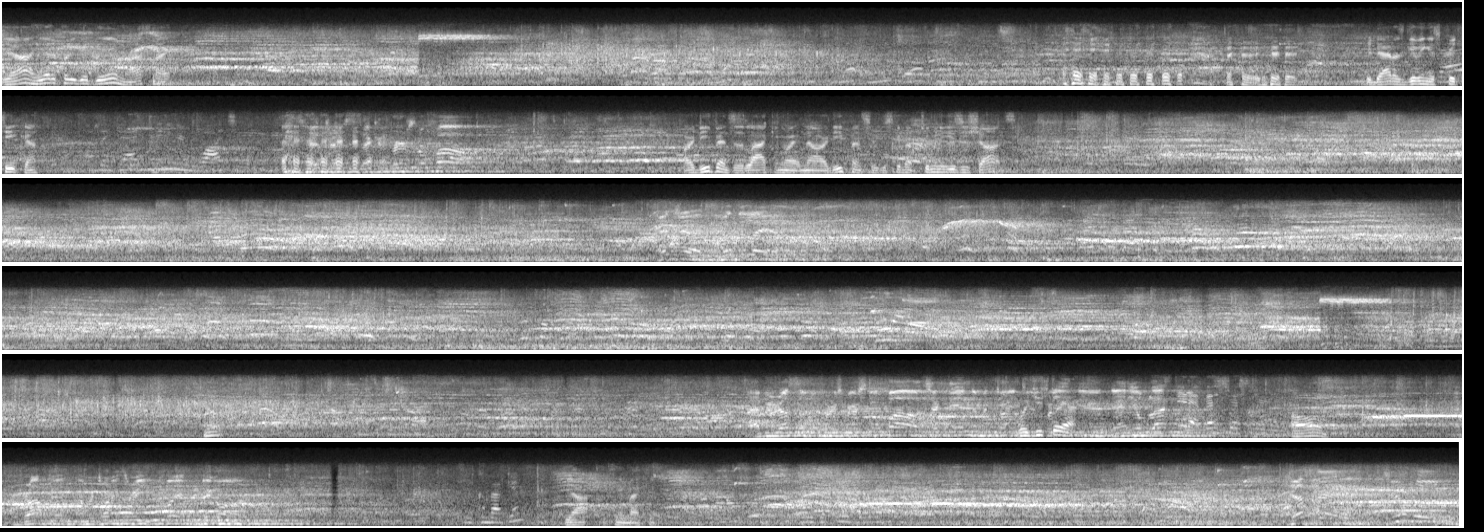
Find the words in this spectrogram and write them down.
He? Yeah, he had a pretty good game last night. Your dad was giving his critique, huh? I was like, Dad, you didn't even watch it. Headdress, second personal foul. Our defense is lacking right now. Our defense is just giving up too many easy shots. Headdress with the layup. No. Abby Russell, first personal foul. Checked in, number 22. Where'd you for stay at? Lame Deer, Daniel He stayed at Blackmore. Best Western. Oh. And for Brockton, number 23, Quinn Big Horn. Did he come back in? Yeah, he came back in. Or was it stayed there? Justin, two move.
